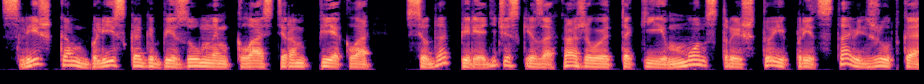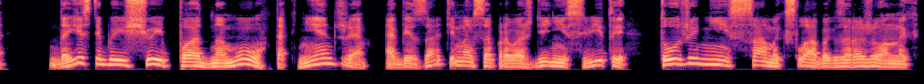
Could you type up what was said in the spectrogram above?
слишком близко к безумным кластерам пекла. Сюда периодически захаживают такие монстры, что и представить жутко. Да если бы еще и по одному, так нет же, обязательно в сопровождении свиты, тоже не из самых слабых зараженных.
